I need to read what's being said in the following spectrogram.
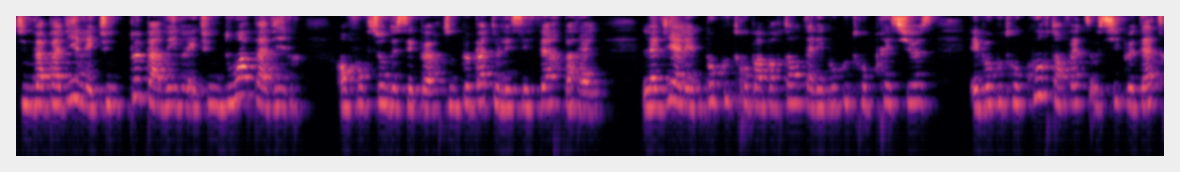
tu ne vas pas vivre et tu ne peux pas vivre et tu ne dois pas vivre en fonction de ces peurs. Tu ne peux pas te laisser faire par elles la vie elle est beaucoup trop importante, elle est beaucoup trop précieuse et beaucoup trop courte en fait aussi peut-être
